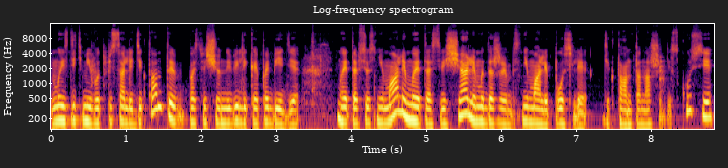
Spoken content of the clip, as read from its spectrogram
Мы с детьми вот писали диктанты, посвященные Великой Победе. Мы это все снимали, мы это освещали, мы даже снимали после диктанта нашей дискуссии.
